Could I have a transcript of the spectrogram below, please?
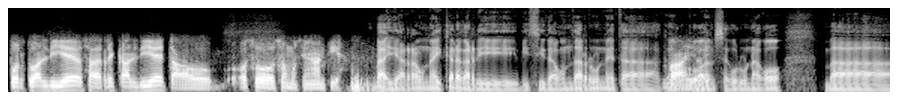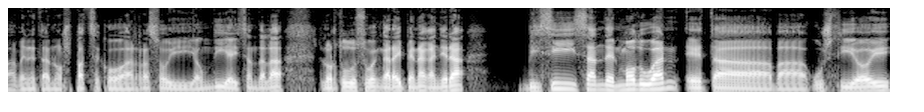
portualdie, oza, errekaldie, eta oso, oso emozionantie. Bai, arrauna ikaragarri bizi da ondarrun eta Bai, gaurkoan bai. seguru nago ba, benetan ospatzeko arrazoi handia izan dela, lortu duzuen garaipena gainera bizi izan den moduan eta ba, guztioi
